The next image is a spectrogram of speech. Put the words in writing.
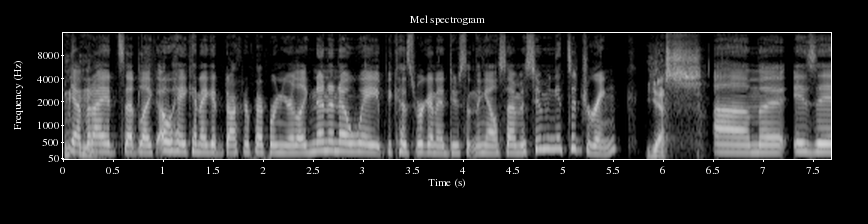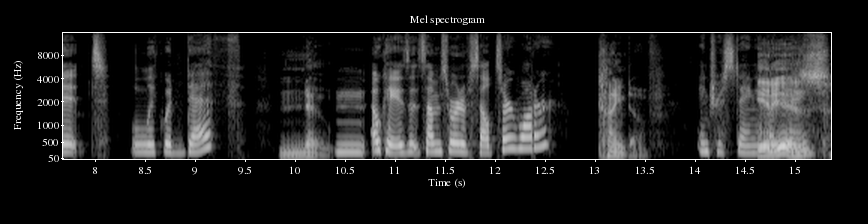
yeah, but I had said like, "Oh, hey, can I get a Dr Pepper?" And you're like, "No, no, no, wait, because we're gonna do something else." So I'm assuming it's a drink. Yes. Um, is it liquid death? No. Mm, okay, is it some sort of seltzer water? Kind of. Interesting. It okay. is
